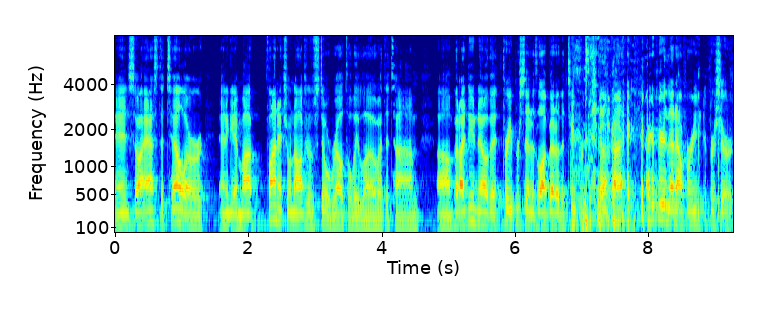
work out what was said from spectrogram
And so I asked the teller, and again, my financial knowledge was still relatively low at the time, um, but I do know that 3% is a lot better than 2%. right? I can figure that out for, for sure.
